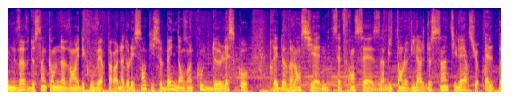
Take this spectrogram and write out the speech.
une veuve de 59 ans, est découvert par un adolescent qui se baigne dans un coude de l'Escaut, près de Valenciennes. Cette Française, habitant le village de Saint-Hilaire-sur-Helpe,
